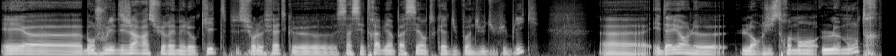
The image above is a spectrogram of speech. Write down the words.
Et euh, bon, je voulais déjà rassurer Melokit sur le fait que ça s'est très bien passé, en tout cas du point de vue du public. Euh, et d'ailleurs, l'enregistrement le, montre.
